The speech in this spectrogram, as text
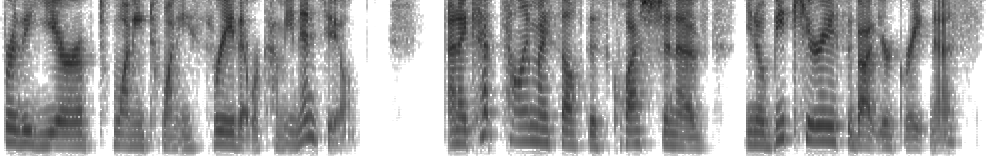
for the year of 2023 that we're coming into. And I kept telling myself this question of, you know, be curious about your greatness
